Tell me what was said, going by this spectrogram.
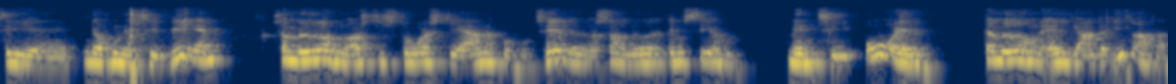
til, når hun er til VM, så møder hun også de store stjerner på hotellet og sådan noget, og dem ser hun. Men til OL, der møder hun alle de andre idrætter.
